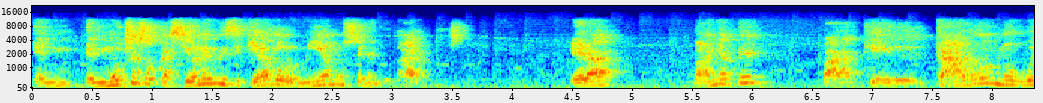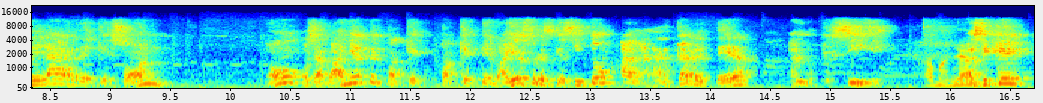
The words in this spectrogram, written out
en, en muchas ocasiones ni siquiera dormíamos en el lugar. pues. Era, bañate para que el carro no huela a requesón. ¿no? O sea, bañate para que, pa' que te vayas fresquecito a agarrar carretera a lo que sigue. A mañana. Así que,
